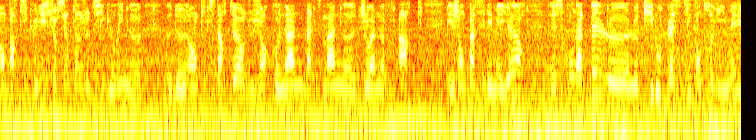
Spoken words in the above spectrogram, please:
en particulier sur certains jeux de figurines en Kickstarter du genre Conan, Batman, Joan of Arc et j'en passe et des meilleurs, appelle le, kilo plastique entre guillemets.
